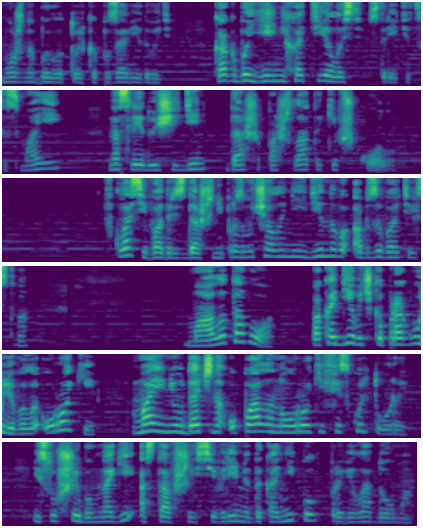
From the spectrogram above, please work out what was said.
можно было только позавидовать. Как бы ей не хотелось встретиться с Майей, на следующий день Даша пошла таки в школу. В классе в адрес Даши не прозвучало ни единого обзывательства. Мало того, Пока девочка прогуливала уроки, Майя неудачно упала на уроки физкультуры и с ушибом ноги оставшееся время до каникул провела дома.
